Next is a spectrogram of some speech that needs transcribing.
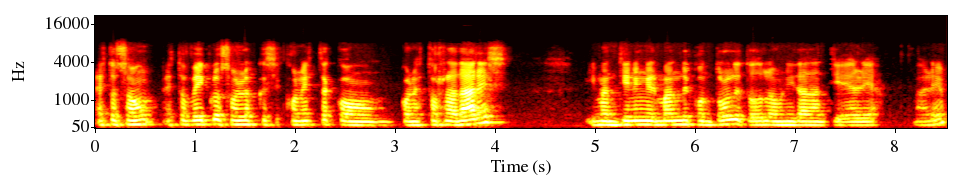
Estos, son, estos vehículos son los que se conectan con, con estos radares y mantienen el mando y control de toda la unidad antiaérea. ¿vale?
